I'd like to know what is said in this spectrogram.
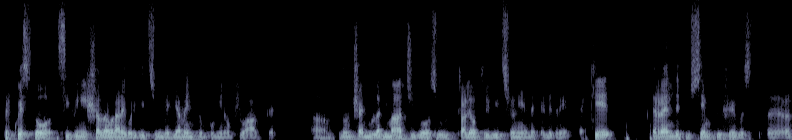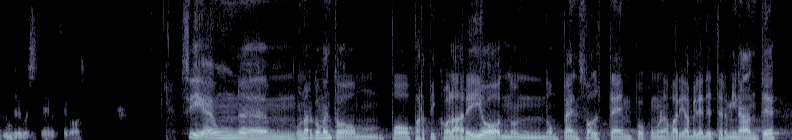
per questo si finisce a lavorare con ripetizioni mediamente un pochino più alte. Uh, non c'è nulla di magico su, tra le otto ripetizioni e, e, le tre, è che rende più semplice quest, eh, raggiungere queste, queste, cose. Sì, è un, um, un, argomento un po' particolare. Io non, non penso al tempo come una variabile determinante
